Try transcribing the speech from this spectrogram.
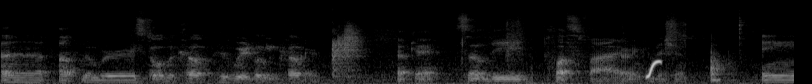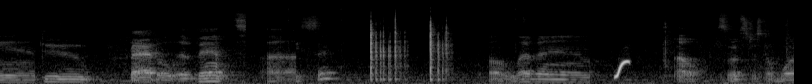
To, uh, outnumbered. He stole the cup, his weird looking cup. Okay, so the plus 5 starting condition. And do battle events. Uh, 6, 11. Oh, so it's just a 1.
